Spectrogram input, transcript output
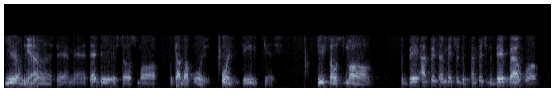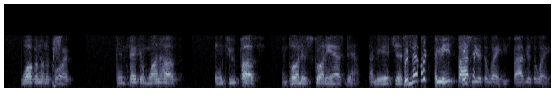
you don't, yeah. you don't understand, man. That dude is so small. We're talking about Porzingis. He's so small. The big. I picture. I mentioned the. I pictured the big bad wolf walking on the court and taking one huff and two puffs and blowing his scrawny ass down. I mean, it's just. Remember? I mean, he's five should, years away. He's five years away.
